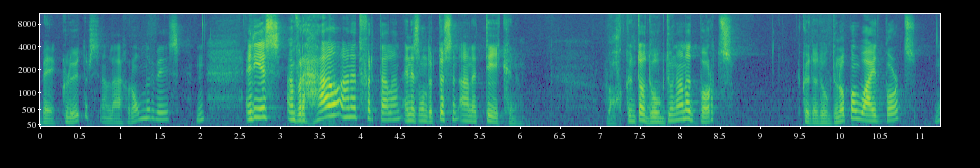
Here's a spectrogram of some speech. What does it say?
bij kleuters en lager onderwijs. Hm. En die is een verhaal aan het vertellen en is ondertussen aan het tekenen. je kunt dat ook doen aan het bord. Je kunt dat ook doen op een whiteboard. Hm.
